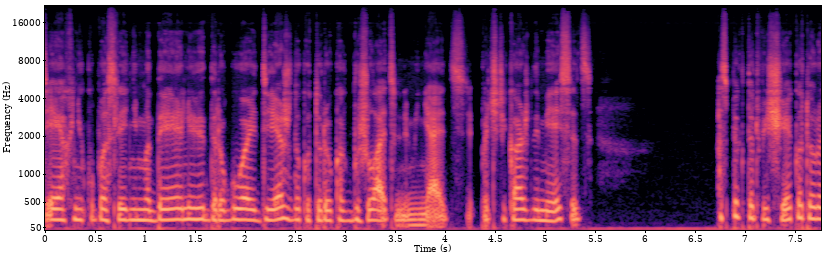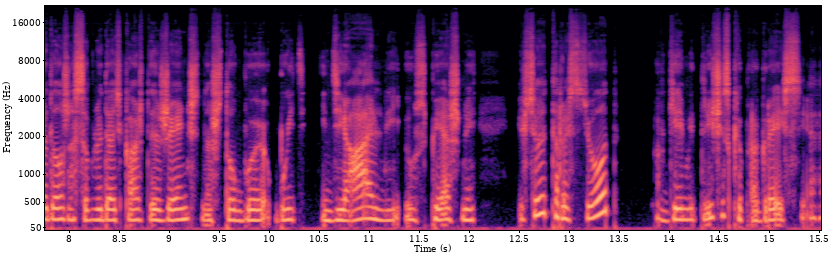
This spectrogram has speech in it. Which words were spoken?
технику последней модели, дорогую одежду, которую как бы желательно менять почти каждый месяц, аспектов вещей, которые должна соблюдать каждая женщина, чтобы быть идеальной и успешной. И все это растет в геометрической прогрессии.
